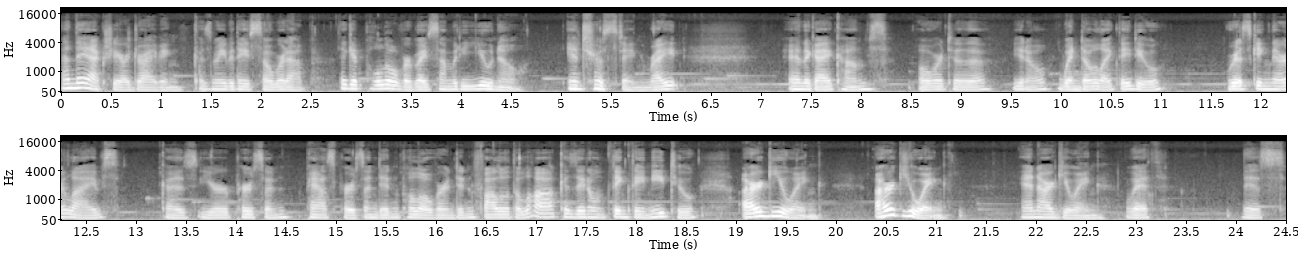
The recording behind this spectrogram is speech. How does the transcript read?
and they actually are driving because maybe they sobered up, they get pulled over by somebody you know. Interesting, right? And the guy comes over to the, you know, window like they do, risking their lives because your person, past person, didn't pull over and didn't follow the law because they don't think they need to arguing, arguing, and arguing with this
